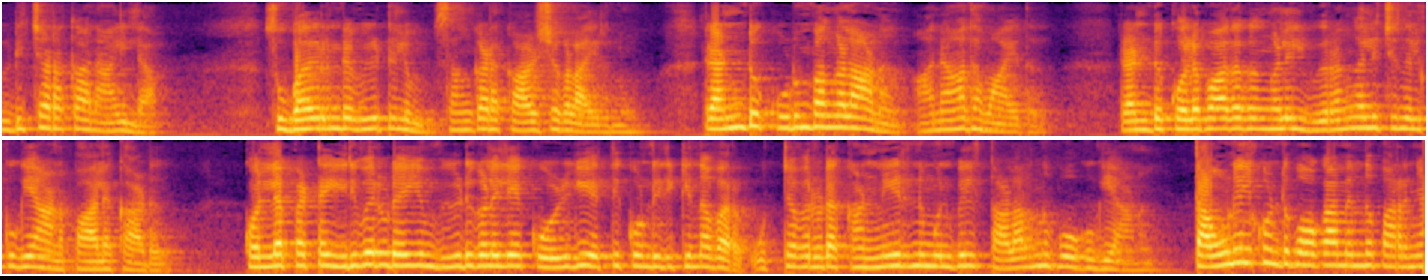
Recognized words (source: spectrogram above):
പിടിച്ചടക്കാനായില്ല. സുബൈറിന്റെ വീട്ടിലും സങ്കട കാഴ്ചകളായിരുന്നു. രണ്ട് കുടുംബങ്ങളാണ് അനാഥമായത്. രണ്ട് കൊലപാതകങ്ങളിൽ വിറങ്ങലിച്ചു നിൽക്കുകയാണ് പാലക്കാട്. കൊല്ലപ്പെട്ട ഇരുവരുടെയും വീടുകളിലേക്ക് ഒഴുകിയെത്തിക്കൊണ്ടിരിക്കുന്നവർ ഉറ്റവരുടെ കണ്ണീരിനു മുൻപിൽ തളർന്നു പോകുകയാണ്. ടൗണിൽ കൊണ്ടുപോകാമെന്ന് പറഞ്ഞ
